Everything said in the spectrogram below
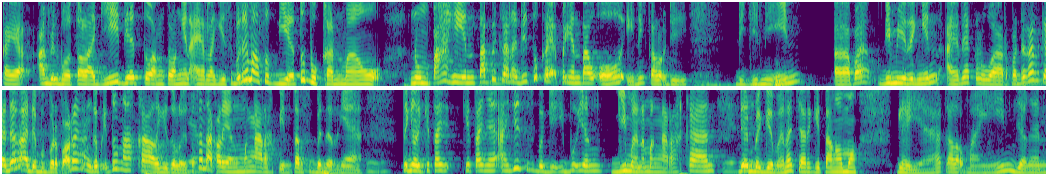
kayak ambil botol lagi dia tuang-tuangin air lagi. Sebenarnya maksud dia tuh bukan mau numpahin tapi karena dia tuh kayak pengen tahu oh ini kalau di diginiin apa dimiringin airnya keluar padahal kan kadang ada beberapa orang yang anggap itu nakal gitu loh itu kan nakal yang mengarah pintar sebenarnya tinggal kita kitanya aja sih sebagai ibu yang gimana mengarahkan dan bagaimana cara kita ngomong gaya kalau main jangan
